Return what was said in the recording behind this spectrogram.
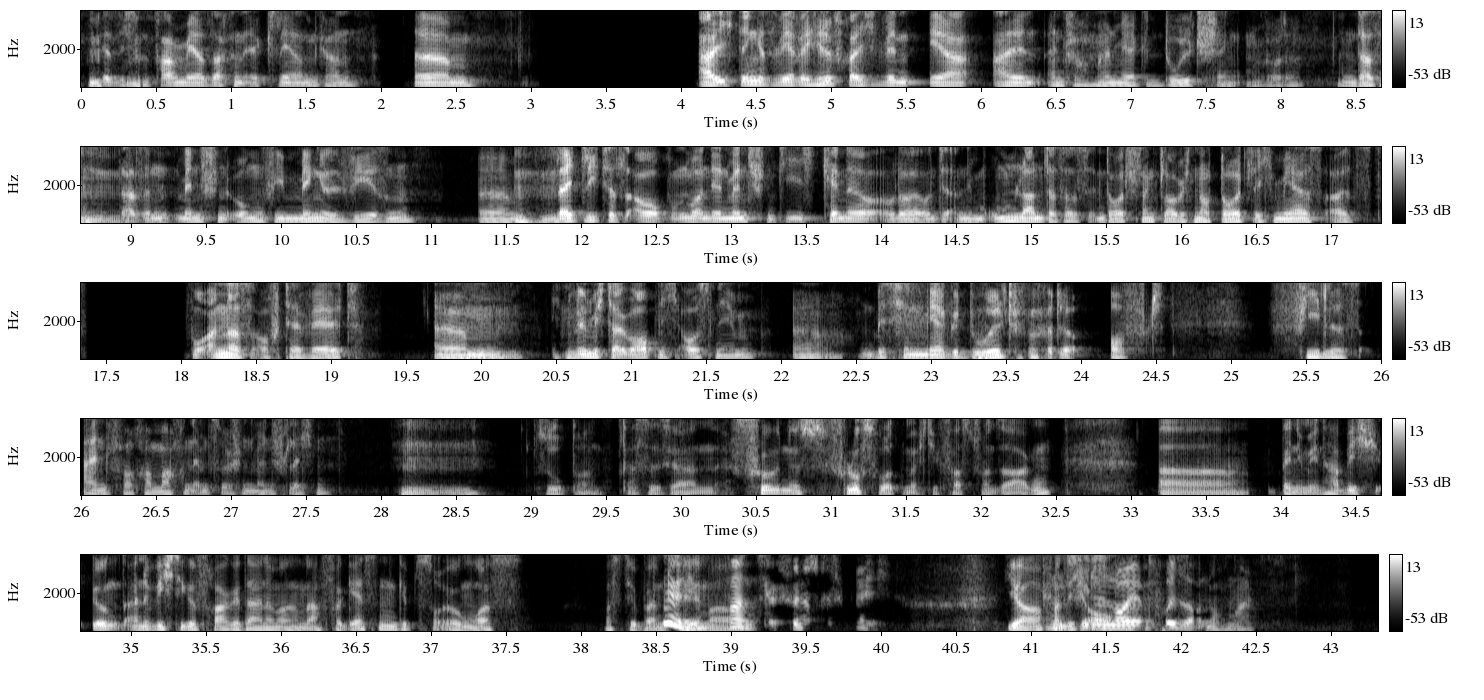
dass er sich ein paar mehr Sachen erklären kann. Ähm, aber ich denke, es wäre hilfreich, wenn er allen einfach mal mehr Geduld schenken würde. Denn das, mhm. da sind Menschen irgendwie Mängelwesen. Ähm, mhm. Vielleicht liegt es auch nur an den Menschen, die ich kenne oder an dem Umland, dass es in Deutschland, glaube ich, noch deutlich mehr ist als woanders auf der Welt. Ähm, mhm. Ich will mich da überhaupt nicht ausnehmen. Äh, ein bisschen mehr Geduld würde oft vieles einfacher machen im Zwischenmenschlichen. Mhm. Super. Das ist ja ein schönes Schlusswort, möchte ich fast schon sagen. Äh, Benjamin, habe ich irgendeine wichtige Frage deiner Meinung nach vergessen? Gibt es noch irgendwas, was dir beim nee, Thema. War ein sehr schönes Gespräch. Ja, Ganz fand ich auch. neue Impulse auch nochmal.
